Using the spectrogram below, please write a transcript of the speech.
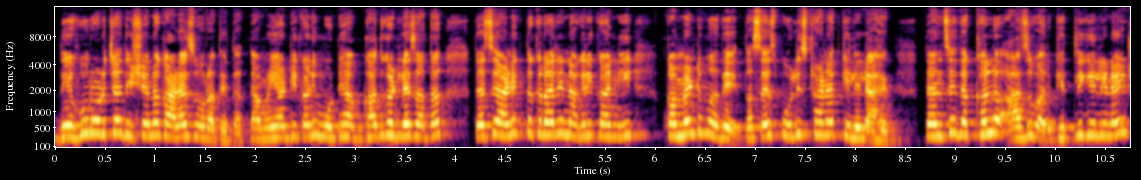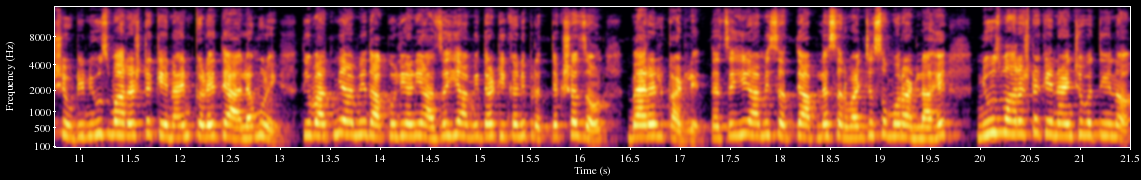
देहू रोडच्या दिशेनं गाड्या जोरात येतात. त्यामुळे या ठिकाणी मोठे अपघात घडले जातात. त्याचे अनेक तक्रारी नागरिकांनी कमेंटमध्ये तसेच पोलीस ठाण्यात केलेल्या आहेत. त्यांचे दखल आजवर घेतली गेली नाही. शेवटी न्यूज महाराष्ट्र केनाईनकडे ते आल्यामुळे ती बातमी आम्ही दाखवली आणि आजही आम्ही त्या ठिकाणी प्रत्यक्षात जाऊन बॅरेल काढले. त्याचेही आम्ही सत्य आपल्या सर्वांच्या समोर आणलं आहे. न्यूज महाराष्ट्र केनाईनच्या वतीनं.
